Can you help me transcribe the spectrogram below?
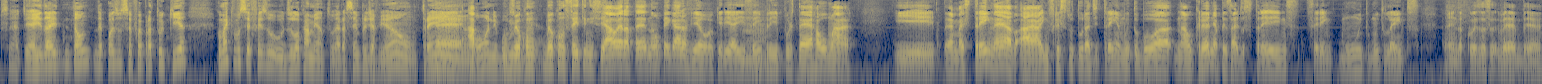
Certo. E aí daí então depois você foi para a Turquia. Como é que você fez o, o, deslocamento? Era sempre de avião, trem, é, a, ônibus? O meu, con, meu conceito inicial era até não pegar avião, eu queria ir hum. sempre por terra ou mar. E, é, mas trem, né? A, a, infraestrutura de trem é muito boa na Ucrânia, apesar dos trens serem muito, muito lentos. Ainda coisas é, é,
